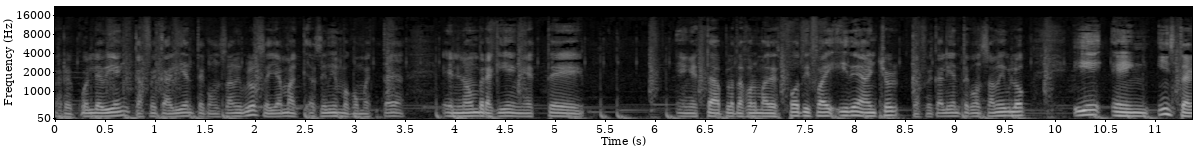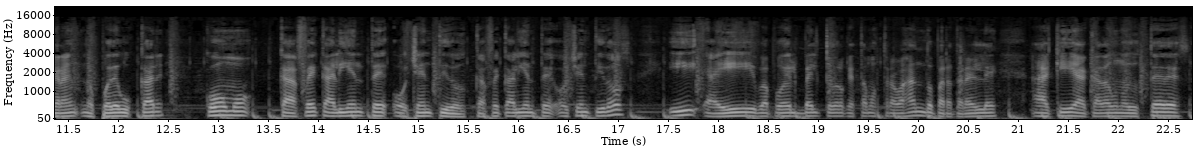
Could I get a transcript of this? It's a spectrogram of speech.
Recuerde bien, Café Caliente con Sammy Blog. Se llama así mismo como está el nombre aquí en este en esta plataforma de Spotify y de Anchor, Café Caliente con Sammy Blog. Y en Instagram nos puede buscar como Café Caliente 82. Café Caliente 82. Y ahí va a poder ver todo lo que estamos trabajando para traerle aquí a cada uno de ustedes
